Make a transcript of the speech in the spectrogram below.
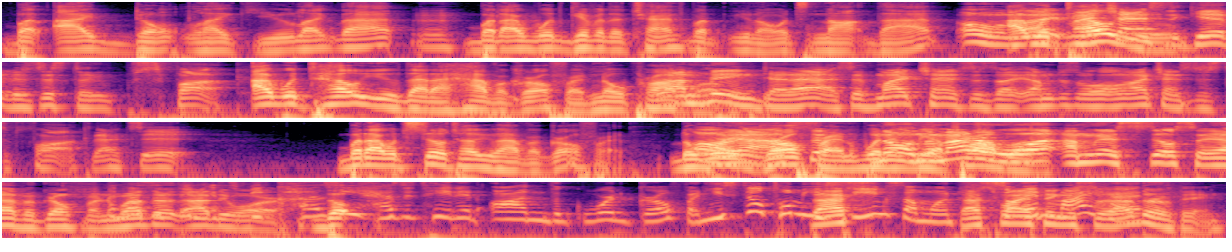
but I don't like you like that, mm. but I would give it a chance. But you know, it's not that. oh, I my, would tell my chance you. to give is just to fuck. I would tell you that I have a girlfriend, no problem. I'm being dead ass. If my chance is like I'm just well, my chance is just to fuck. That's it. but I would still tell you I have a girlfriend. The Oh word yeah, girlfriend still- wouldn't no, be no a matter problem. what, I'm gonna still say I have a girlfriend, And whether the thing, either it's or. because The- he hesitated on the word girlfriend. He still told me he's seeing someone. That's So why I in think my it's the head- other thing.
